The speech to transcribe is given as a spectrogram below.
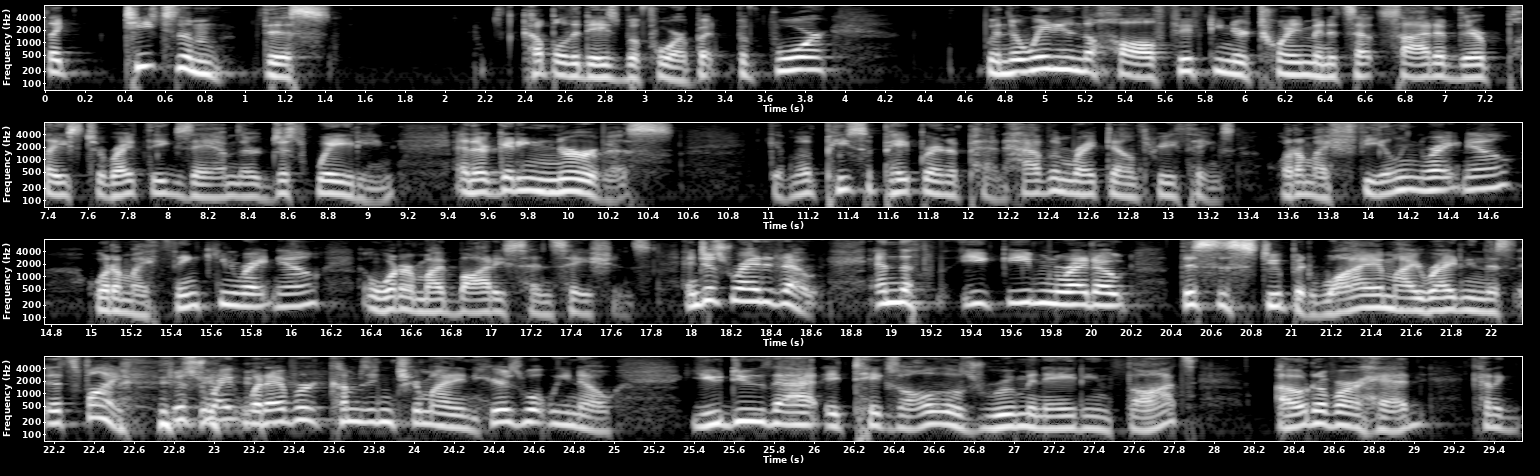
like teach them this a couple of days before, but before when they're waiting in the hall 15 or 20 minutes outside of their place to write the exam, they're just waiting and they're getting nervous. Give them a piece of paper and a pen. Have them write down three things. What am I feeling right now? What am I thinking right now? And what are my body sensations? And just write it out. And the, you even write out, this is stupid. Why am I writing this? It's fine. Just write whatever comes into your mind. And here's what we know. You do that, it takes all those ruminating thoughts out of our head, kind of,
